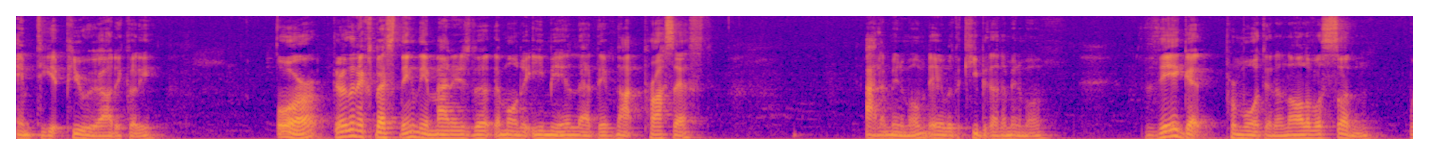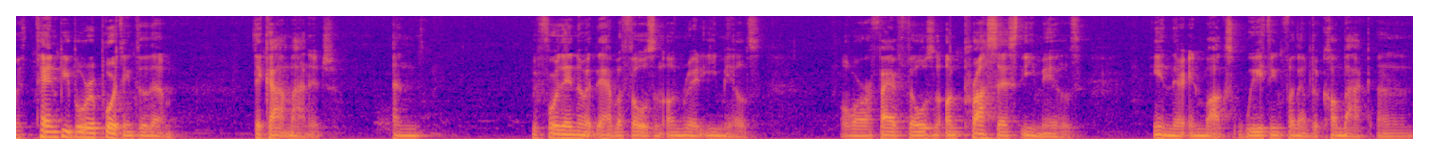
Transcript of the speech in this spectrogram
empty it periodically, or they're the next best thing. They manage the, the amount of email that they've not processed at a minimum. They're able to keep it at a minimum. They get promoted, and all of a sudden, with 10 people reporting to them, they can't manage. And before they know it, they have a thousand unread emails or 5,000 unprocessed emails in their inbox waiting for them to come back and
